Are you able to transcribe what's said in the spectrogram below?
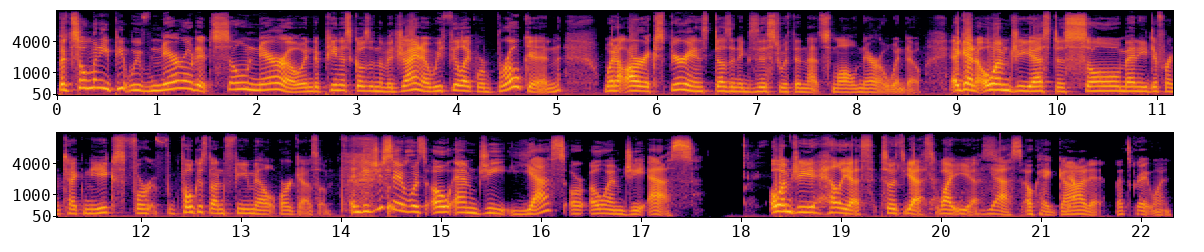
But so many people, we've narrowed it so narrow into penis goes in the vagina, we feel like we're broken when our experience doesn't exist within that small, narrow window. Again, OMGS does so many different techniques for focused on female orgasm. And did you so, say it was OMG yes or OMGS? OMG, hell yes. So it's yes, Y E S. Yes. Okay, got yeah. it. That's a great one.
